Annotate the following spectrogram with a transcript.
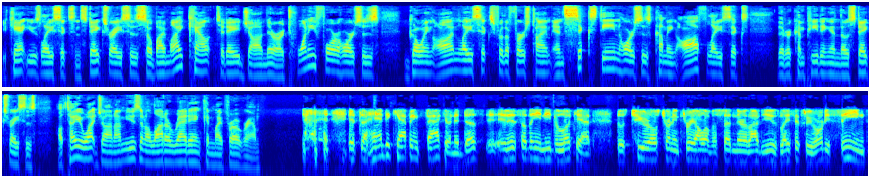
You can't use Lasix in stakes races. So, by my count today, John, there are 24 horses going on Lasix for the first time and 16 horses coming off Lasix that are competing in those stakes races. I'll tell you what, John, I'm using a lot of red ink in my program. it's a handicapping factor, and it does it is something you need to look at. Those two year olds turning three, all of a sudden they're allowed to use Lasix. We've already seen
